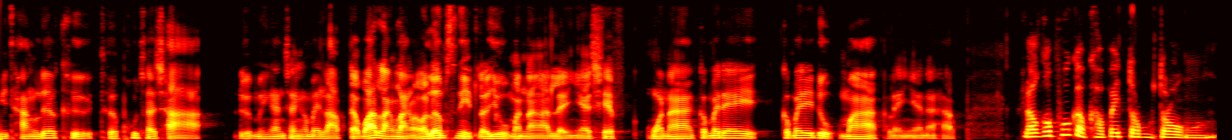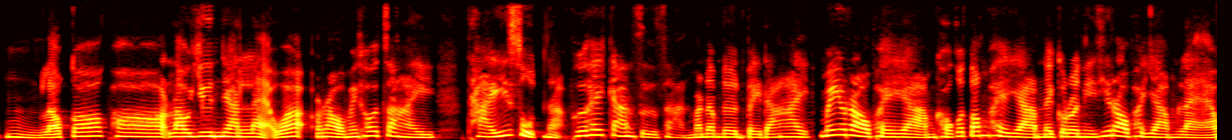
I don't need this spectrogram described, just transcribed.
มีทางเลือกคือเธอพูดช้าๆหรือไม่งั้นฉันก็ไม่รับ แต่ว่าหลังๆเราเริ่มสนิทเราอยู่มานานอะไรเงี้ยเชฟหัวหน้าก็ไม่ได้ก็ไม่ได้ดุมากอะไรเงี้ยนะครับ เราก็พูดกับเขาไปตรงๆอืมแล้วก็พอเรายืนยันแหละว่าเราไม่เข้าใจท้ายที่สุดน่ะเพื่อให้การสื่อสารมันดำเนินไปได้ ไม่เราพยายามเขาก็ต้องพยายามในกรณีที่เราพยายามแล้ว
